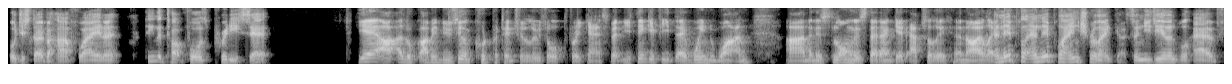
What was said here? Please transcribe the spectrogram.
or just over halfway. And I think the top four is pretty set. Yeah, I, look, I mean, New Zealand could potentially lose all three games, but you think if you, they win one, um, and as long as they don't get absolutely annihilated, And they're, pl- and they're playing Sri Lanka. So New Zealand will have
